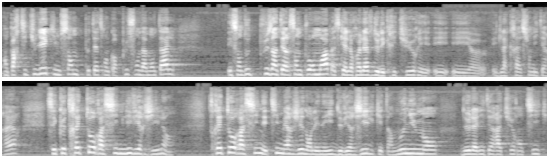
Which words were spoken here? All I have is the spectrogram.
en particulier qui me semble peut-être encore plus fondamentale, est sans doute plus intéressante pour moi parce qu'elle relève de l'écriture euh, et, de la création littéraire, c'est que très tôt Racine lit Virgile. Très tôt Racine est immergé dans l'Énéide de Virgile, qui est un monument de la littérature antique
